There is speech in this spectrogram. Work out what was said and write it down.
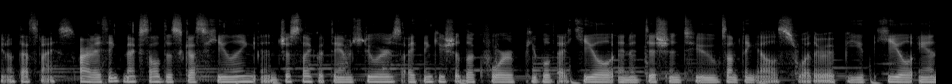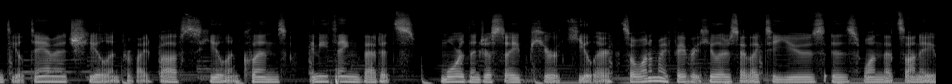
you know, that's nice. All right, I think next I'll discuss healing. And just like with damage doers, I think you should look for people that heal in addition to something else, whether it be heal and deal damage, heal and provide buffs, heal and cleanse, anything that it's more than just a pure healer. So one of my favorite healers I like to use is one that's on a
